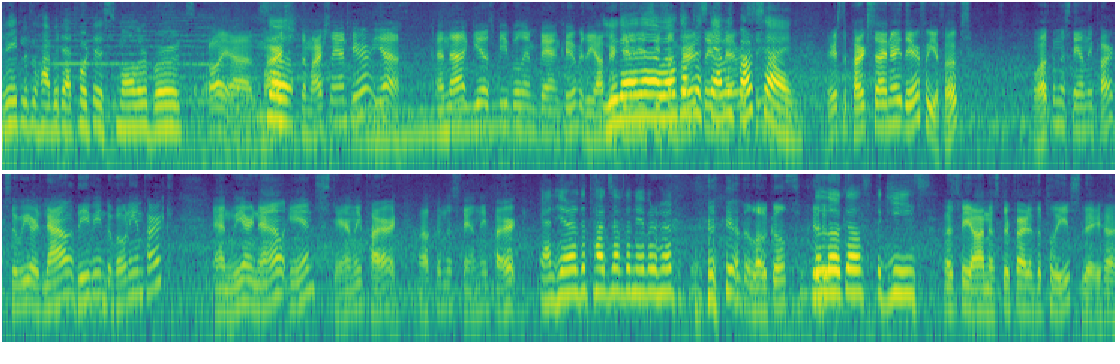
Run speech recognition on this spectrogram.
great little habitat for the smaller birds. Oh yeah, marsh, So- the marshland here, yeah. And that gives people in Vancouver the opportunity got to see some welcome to birds they've Stanley never Park sign. There's the park sign right there for you folks. Welcome to Stanley Park. So we are now leaving Devonian Park and we are now in Stanley Park. Welcome to Stanley Park. And here are the thugs of the neighborhood, the locals. the locals, the geese. Let's be honest, they're part of the police. They, uh,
